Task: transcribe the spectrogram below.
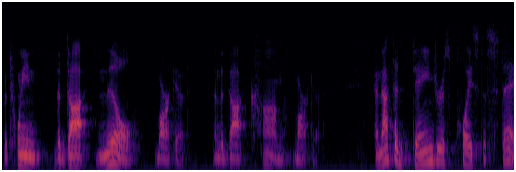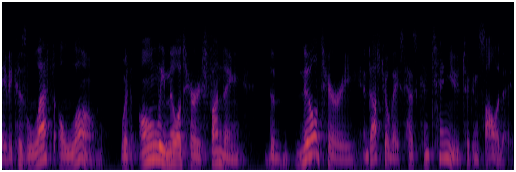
between the dot mil market, and the dot com market. And that's a dangerous place to stay because left alone with only military funding, the military industrial base has continued to consolidate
